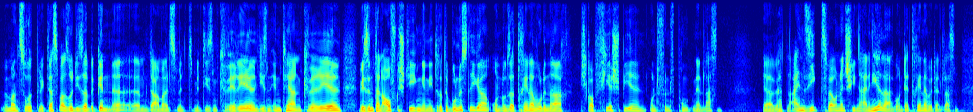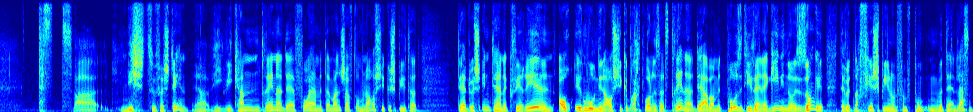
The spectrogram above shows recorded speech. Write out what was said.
wenn man zurückblickt. Das war so dieser Beginn, ne? Ähm, damals mit, mit diesen Querelen, diesen internen Querelen. Wir sind dann aufgestiegen in die dritte Bundesliga und unser Trainer wurde nach, ich glaube, vier Spielen und fünf Punkten entlassen. Ja, wir hatten einen Sieg, zwei Unentschieden, eine Niederlage und der Trainer wird entlassen. Das, das war nicht zu verstehen. Ja? Wie, wie kann ein Trainer, der vorher mit der Mannschaft um einen Aufstieg gespielt hat, der durch interne Querelen auch irgendwo um den Aufstieg gebracht worden ist als Trainer, der aber mit positiver Energie in die neue Saison geht, der wird nach vier Spielen und fünf Punkten wird er entlassen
